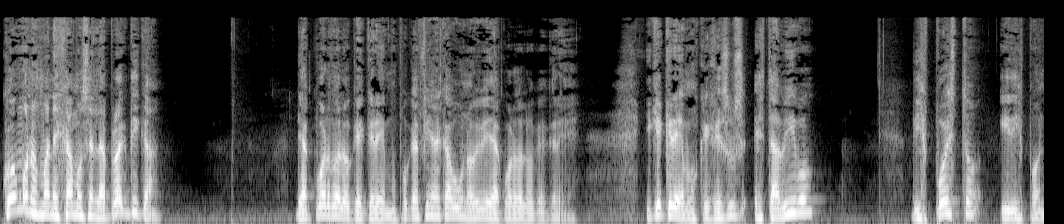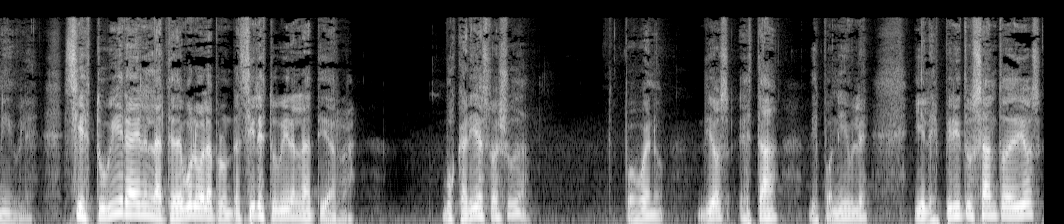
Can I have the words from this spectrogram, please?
¿cómo nos manejamos en la práctica? De acuerdo a lo que creemos, porque al fin y al cabo uno vive de acuerdo a lo que cree. ¿Y qué creemos? Que Jesús está vivo, dispuesto y disponible. Si estuviera Él en la tierra, devuelvo la pregunta, si Él estuviera en la tierra, ¿buscaría su ayuda? Pues bueno, Dios está disponible y el Espíritu Santo de Dios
